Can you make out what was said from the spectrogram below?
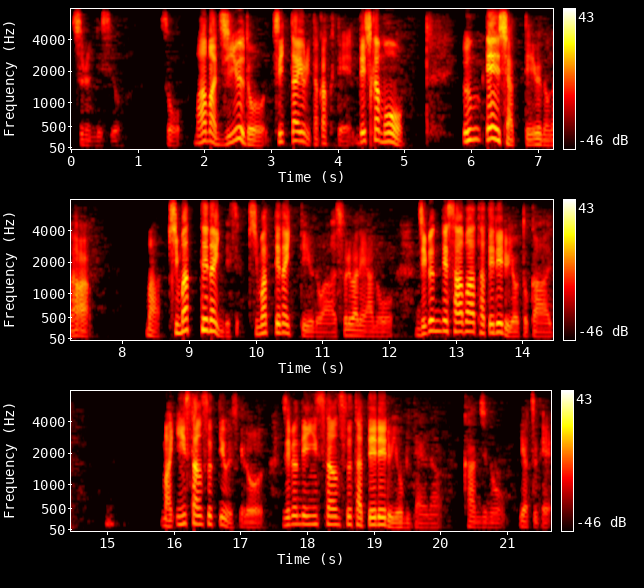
するんですよ。そう。まあまあ自由度、ツイッターより高くて、で、しかも、運営者っていうのが、まあ、決まってないんですよ。決まってないっていうのは、それはね、あの、自分でサーバー立てれるよとか、まあ、インスタンスっていうんですけど、自分でインスタンス立てれるよみたいな感じのやつで、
